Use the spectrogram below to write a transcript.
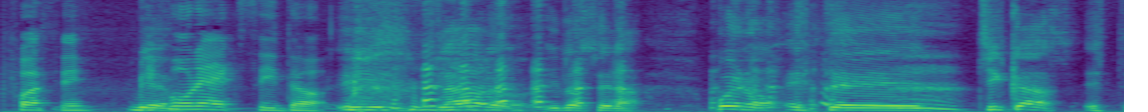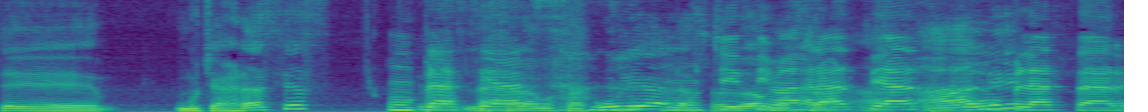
Fue así. Bien. Y fue un éxito. Y, claro, y lo será. Bueno, este, chicas, este, muchas gracias. Un Gracias. placer. La saludamos a Julia, la Muchísimas a- gracias. a Ale. Un placer.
